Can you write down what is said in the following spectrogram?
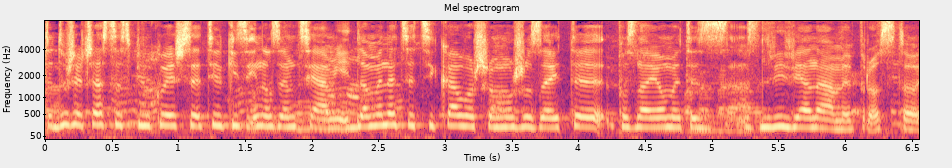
то дуже часто спілкуєшся тільки з іноземцями. І для мене це цікаво, що можу зайти познайомитись з, львів'янами просто.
